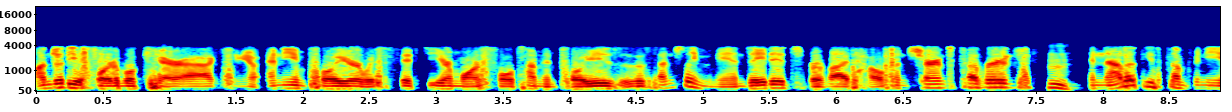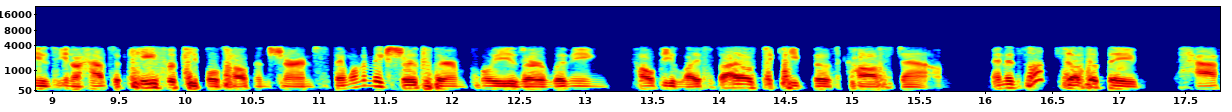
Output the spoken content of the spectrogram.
under the Affordable Care Act, you know, any employer with 50 or more full-time employees is essentially mandated to provide health insurance coverage. Hmm. And now that these companies, you know, have to pay for people's health insurance, they want to make sure that their employees are living healthy lifestyles to keep those costs down. And it's not just that they have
